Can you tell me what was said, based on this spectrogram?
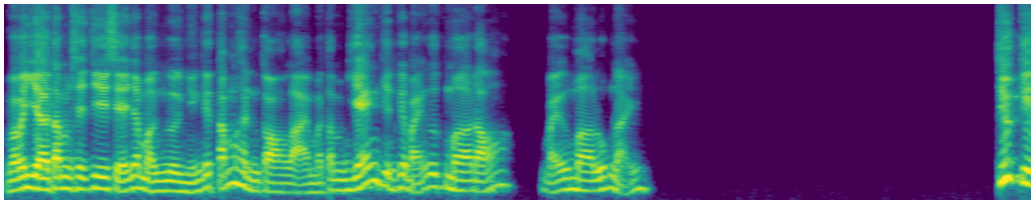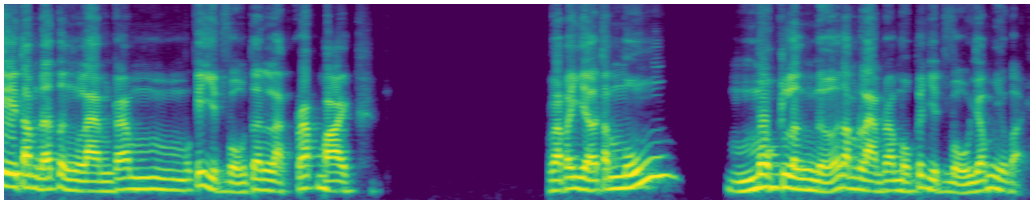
Và bây giờ tâm sẽ chia sẻ cho mọi người những cái tấm hình còn lại mà tâm dán trên cái bản ước mơ đó bản ước mơ lúc nãy. Trước kia tâm đã từng làm ra một cái dịch vụ tên là Grab Bike. Và bây giờ tâm muốn một lần nữa tâm làm ra một cái dịch vụ giống như vậy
